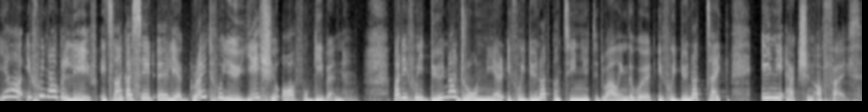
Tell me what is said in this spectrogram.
yeah, if we now believe, it's like I said earlier, great for you. Yes, you are forgiven. But if we do not draw near, if we do not continue to dwell in the word, if we do not take any action of faith,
